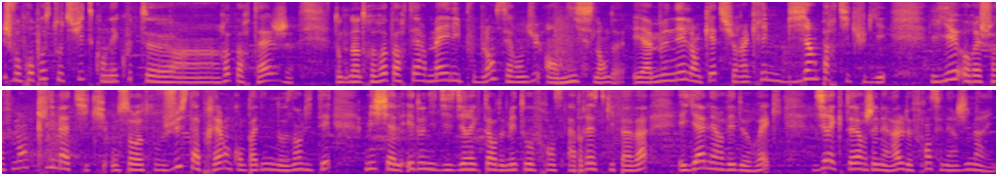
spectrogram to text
Je vous propose tout de suite qu'on écoute euh, un reportage. Donc notre reporter Maëlie Poublan s'est rendu en Islande et a mené l'enquête sur un crime bien particulier lié au réchauffement climatique. On se retrouve juste après en compagnie de nos invités Michel Edonidis, directeur de Météo France à Brest-Guipava et Yann Hervé de Rouec, directeur général de France Énergie Marine.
